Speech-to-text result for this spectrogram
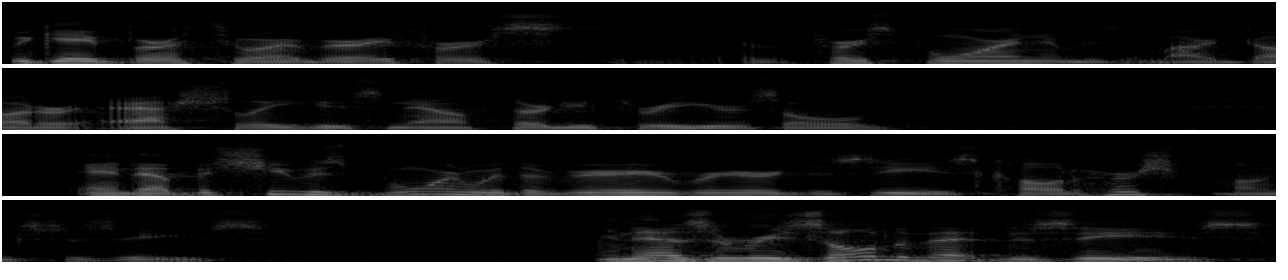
we gave birth to our very first firstborn. It was our daughter Ashley, who's now 33 years old. And, uh, but she was born with a very rare disease called Hirschsprung's disease. And as a result of that disease,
